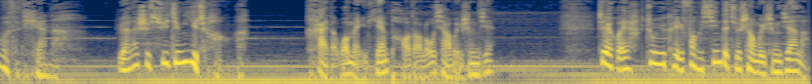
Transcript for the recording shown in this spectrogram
我的天哪，原来是虚惊一场啊！害得我每天跑到楼下卫生间。这回啊，终于可以放心的去上卫生间了。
